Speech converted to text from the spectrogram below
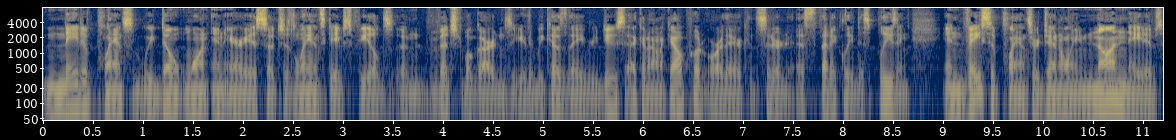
native plants that we don't want in areas such as landscapes, fields, and vegetable gardens, either because they reduce economic output or they are considered aesthetically displeasing. Invasive plants are generally non natives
